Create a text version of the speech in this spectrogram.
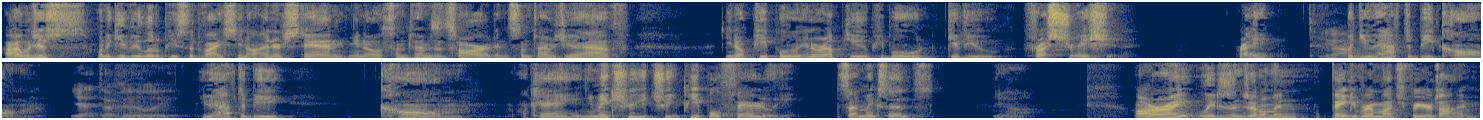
I would just want to give you a little piece of advice. You know, I understand. You know, sometimes it's hard, and sometimes you have, you know, people who interrupt you, people who give you frustration, right? Yeah. But you have to be calm. Yeah, definitely. You have to be calm, okay? And you make sure you treat people fairly. Does that make sense? Yeah. All right, ladies and gentlemen, thank you very much for your time.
